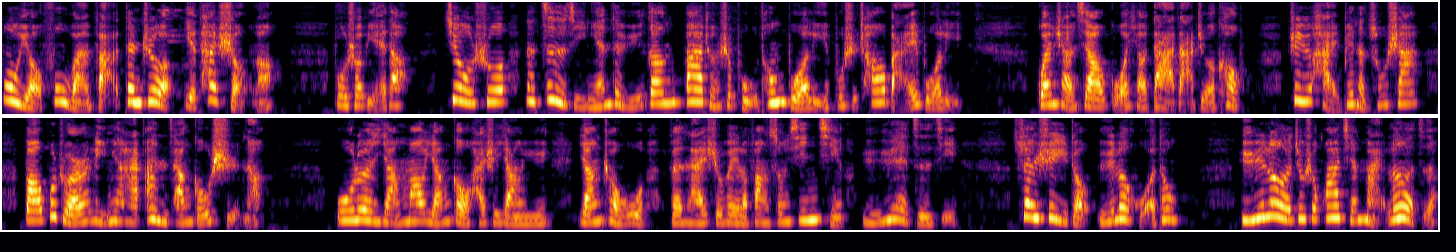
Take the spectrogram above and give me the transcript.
富有富玩法，但这也太省了。不说别的，就说那自己粘的鱼缸，八成是普通玻璃，不是超白玻璃，观赏效果要大打折扣。至于海边的粗沙，保不准儿里面还暗藏狗屎呢。无论养猫养狗还是养鱼养宠物，本来是为了放松心情、愉悦自己，算是一种娱乐活动。娱乐就是花钱买乐子。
